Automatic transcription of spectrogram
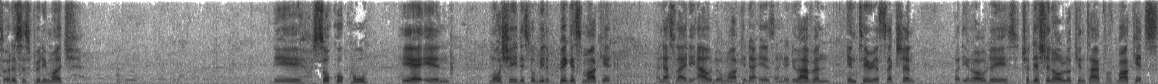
So this is pretty much the Soko Kuu here in Moshi. This will be the biggest market and that's like the outdoor market that is and they do have an interior section. But you know the traditional looking type of markets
